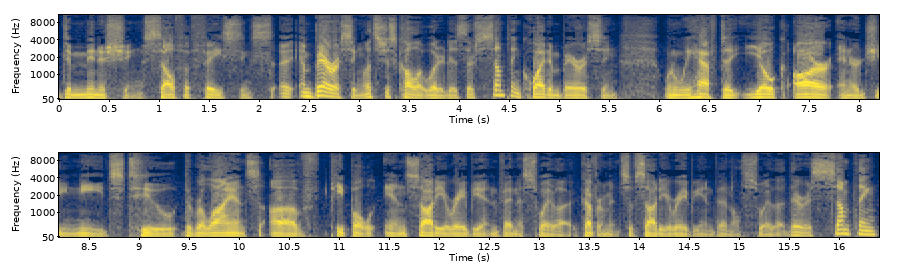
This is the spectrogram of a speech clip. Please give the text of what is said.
diminishing, self effacing, uh, embarrassing. Let's just call it what it is. There's something quite embarrassing when we have to yoke our energy needs to the reliance of people in Saudi Arabia and Venezuela, governments of Saudi Arabia and Venezuela. There is something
